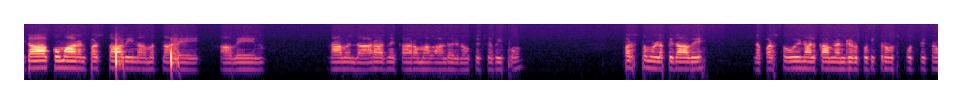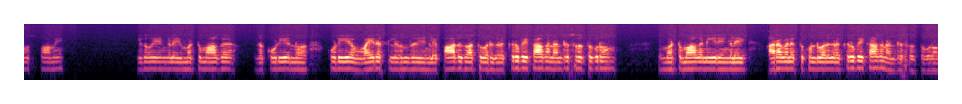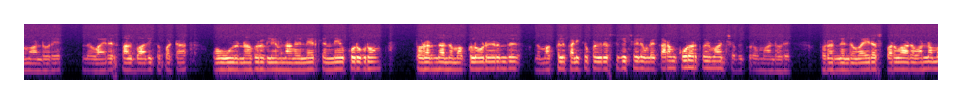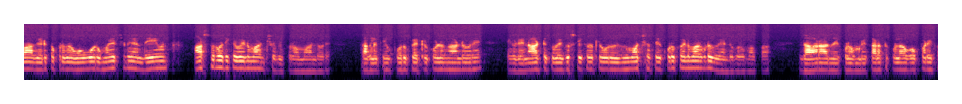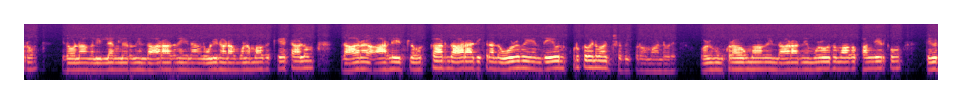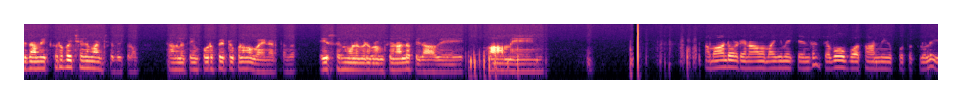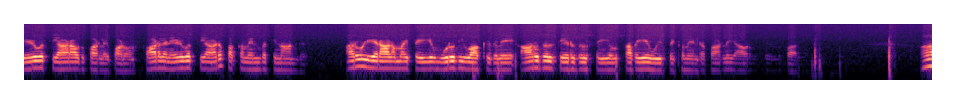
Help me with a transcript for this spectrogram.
பிதா குமாரன் பஸ்தாவி நாமத்தினாலே. ஆமேன். நாம் இந்த ஆராதனை காரமாக ஆண்டவரை நோக்கி ஜெபிப்போம் பரிசுத்தமுள்ள பிதாவே இந்த பரிசு ஓய்வு நன்றியோடு துதிக்கிறோம் ஸ்தோத்திரிக்கிறோம் சுவாமி. இதோ எங்களை மட்டுமாக இந்த கொடிய நோ- கொடிய வைரஸிலிருந்து எங்களை பாதுகாத்து வருகிற கிருபைக்காக நன்றி செலுத்துகிறோம். மட்டுமாக நீர் எங்களை அரவணைத்து கொண்டு வருகிற கிருபைக்காக நன்றி செலுத்துகிறோம் ஆண்டோரே இந்த வைரஸால் பாதிக்கப்பட்ட ஒவ்வொரு நபர்களையும் நாங்கள் நேரத்தில் நினைவு கூறுகிறோம். தொடர்ந்து அந்த மக்களோடு இருந்து அந்த மக்களுக்கு அளிக்கப்படுகிற சிகிச்சையில் உங்களுடைய கரம் கூட இருக்க வேண்டுமா? ஜபிக்கிறோம் ஆண்டவர். தொடர்ந்து இந்த வைரஸ் பரவாத வண்ணமாக எடுக்கப்படுகிற ஒவ்வொரு முயற்சிகளையும் என் தேவன் ஆசீர்வதிக்க வேண்டுமா? சொல்லிக்கிறோம் ஆண்டவர். சகலத்தையும் பொறுப்பேற்றுக் கொள்ளுங்க ஆண்டவரே. எங்களுடைய நாட்டுக்கு வெகு சீக்கிரத்தில் ஒரு விமோச்சனத்தை கொடுக்க வேண்டுமான்னு கூட வேண்டுகிறோம் அப்பா. இந்த ஆராதனை கூட உங்களுடைய கரத்துக்குள்ளாக ஒப்படைக்கிறோம். இதோ நாங்கள் இல்லங்களிலிருந்து இந்த ஆராதனையை நாங்கள் ஒளிநாடா மூலமாக கேட்டாலும் இந்த ஆர ஆலயத்தில் உட்கார்ந்து ஆராதிக்கிற அந்த ஒழுங்கை என் தேவன் கொடுக்க வேண்டுமா ஜபிக்கிறோம் ஆண்டவரே. ஒழுங்கும் குறவுமாக இந்த ஆராதனை முழுவதுமாக பங்கேற்கவும் தேவிதாமை கிருபை செய்யணுமா ஜபிக்கிறோம் நாங்களத்தையும் பொறுப்பேற்றுக் கொள்ளுங்க வழிநடத்துங்க. இயேசுவின் மூலம் எடுக்கிறோம் நல்ல பிதாவே. ஆமேன். நம் நாம மகிமைக்கு என்று ஜபோபாச ஆன்மீக புத்தகத்தில் உள்ள எழுபத்தி ஆறாவது பாடலை பாடுவோம். பாடலன் எழுபத்தி ஆறு பக்கம் எண்பத்தி நான்கு அருள் ஏராளமாய் பெய்யும் உறுதி வாக்குதுவே ஆறுதல் தேறுதல் செய்யும் சபையை உயிர்ப்பிக்கும் என்ற பாடலை யாரும் சேர்ந்து பாருங்கள்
